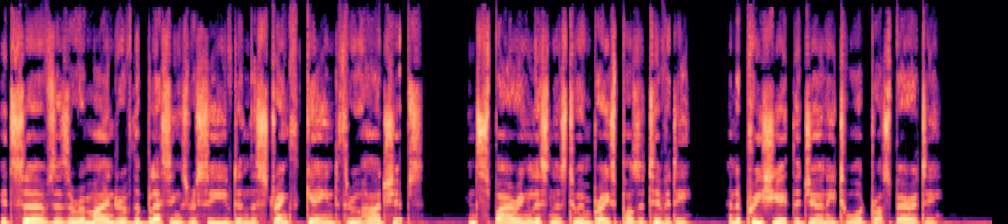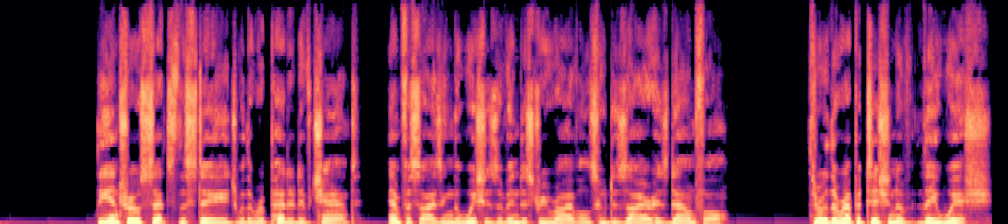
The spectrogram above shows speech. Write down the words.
it serves as a reminder of the blessings received and the strength gained through hardships, inspiring listeners to embrace positivity and appreciate the journey toward prosperity. The intro sets the stage with a repetitive chant, emphasizing the wishes of industry rivals who desire his downfall. Through the repetition of they wish,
